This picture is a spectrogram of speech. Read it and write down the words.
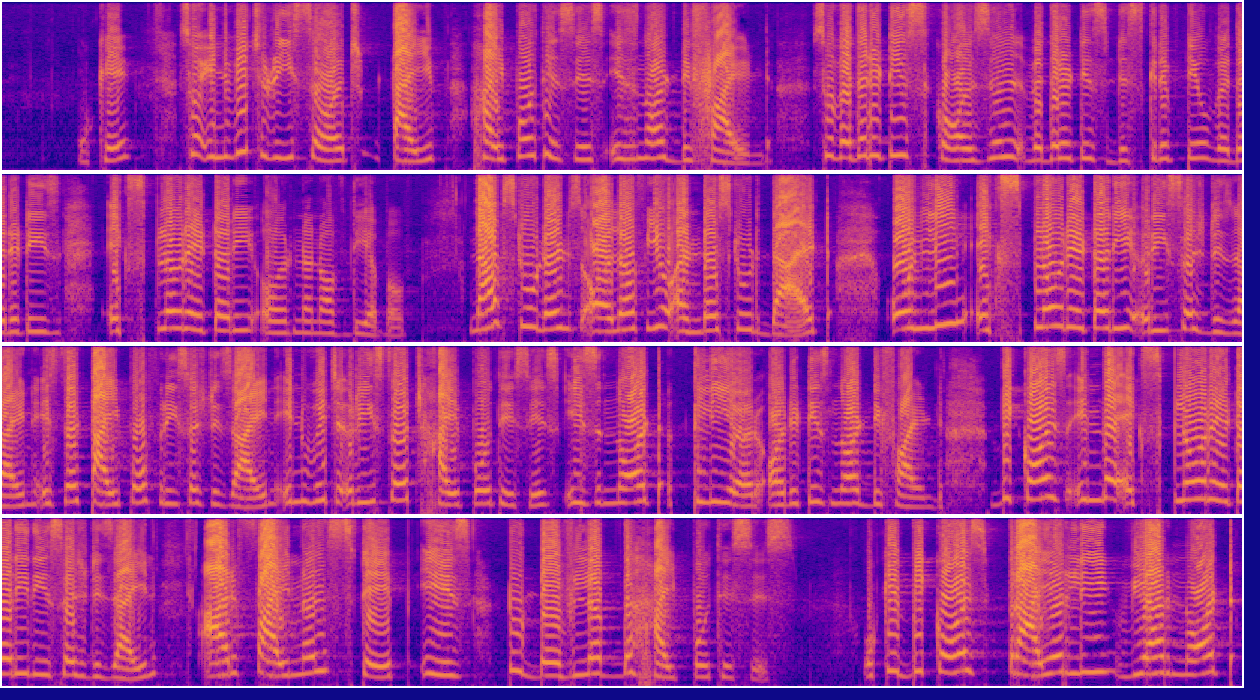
Okay. So in which research type hypothesis is not defined. So whether it is causal, whether it is descriptive, whether it is exploratory or none of the above. Now students, all of you understood that only exploratory research design is the type of research design in which research hypothesis is not clear or it is not defined. Because in the exploratory research design, our final step is to develop the hypothesis. Okay, because priorly we are not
